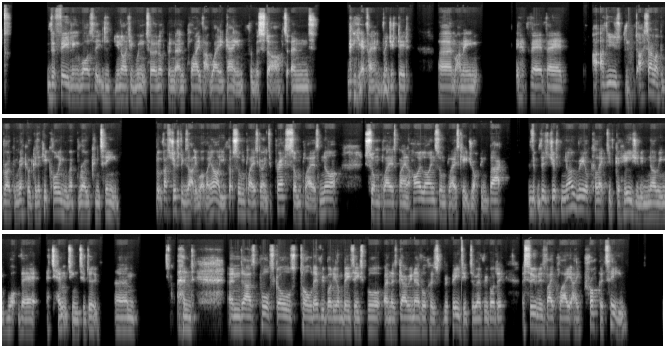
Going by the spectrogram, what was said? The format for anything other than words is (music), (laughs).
the feeling was that United wouldn't turn up and, and play that way again from the start, and (laughs) yet they they just did. Um, I mean, they're. I've used. I sound like a broken record because I keep calling them a broken team, but that's just exactly what they are. You've got some players going to press, some players not, some players playing a high line, some players keep dropping back. There's just no real collective cohesion in knowing what they're attempting to do. Um, and and as Paul Scholes told everybody on BT Sport, and as Gary Neville has repeated to everybody, as soon as they play a proper team,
